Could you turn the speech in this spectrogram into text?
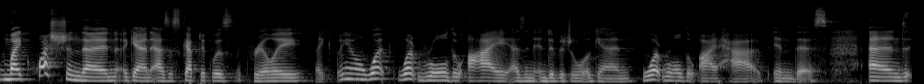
my question then, again, as a skeptic was like, really, like, you know, what, what role do I, as an individual, again, what role do I have in this? And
